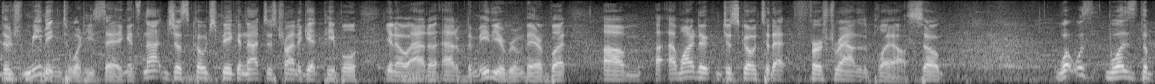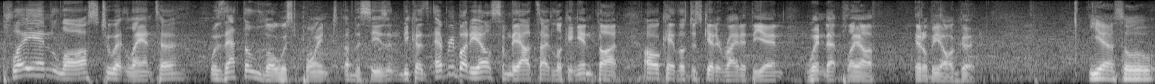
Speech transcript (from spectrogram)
there's meaning to what he's saying. It's not just coach speak and not just trying to get people, you know, out of out of the media room there. But um, I, wanted to just go to that first round of the playoffs. So what was was the play-in loss to Atlanta? Was that the lowest point of the season? Because everybody else from the outside looking in thought, "Oh, okay, they'll just get it right at the end, win that playoff, it'll be all good." Yeah. So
